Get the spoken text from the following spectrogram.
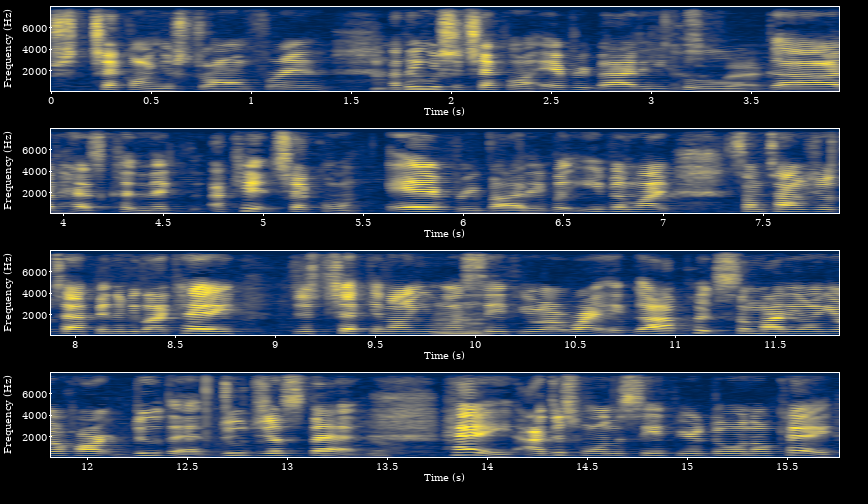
check on your strong friend. Mm-hmm. I think mm-hmm. we should check on everybody That's who God has connected. I can't check on everybody, but even like sometimes you'll tap in and be like, "Hey, just checking on you, mm-hmm. want to see if you're all right." If God puts somebody on your heart, do that. Do just that. Yeah. Hey, I just want to see if you're doing okay,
